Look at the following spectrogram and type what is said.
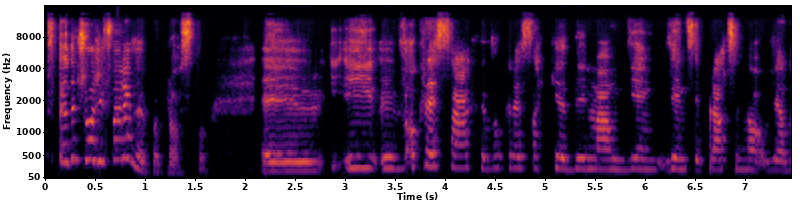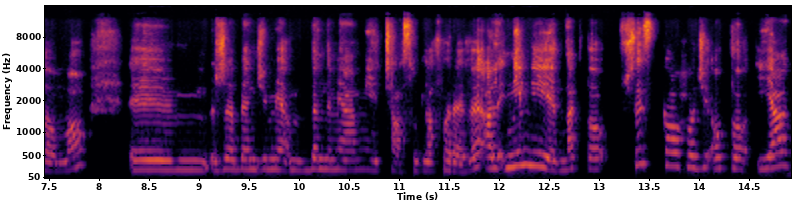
wtedy przychodzi forever po prostu. Y, I w okresach, w okresach, kiedy mam więcej pracy, no wiadomo, że będzie mia będę miała mniej czasu dla forever, ale niemniej jednak to wszystko chodzi o to, jak,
